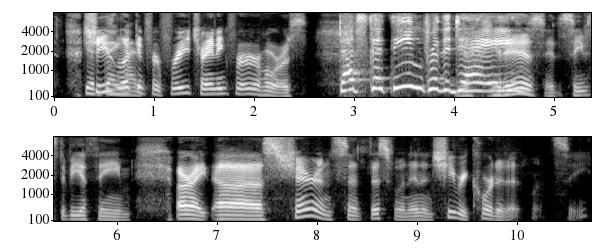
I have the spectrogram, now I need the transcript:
She's looking I- for free training for her horse. That's the theme for the day. It is. It seems to be a theme. All right. Uh, Sharon sent this one in and she recorded it. See.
